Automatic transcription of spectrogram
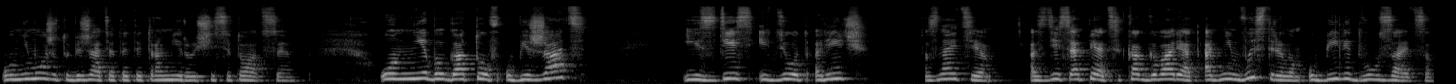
Он не может убежать от этой травмирующей ситуации. Он не был готов убежать. И здесь идет речь, знаете, здесь опять, как говорят, одним выстрелом убили двух зайцев.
